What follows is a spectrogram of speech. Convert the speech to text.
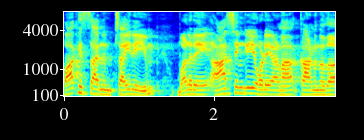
പാകിസ്ഥാനും ചൈനയും വളരെ ആശങ്കയോടെയാണ് കാണുന്നത്.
